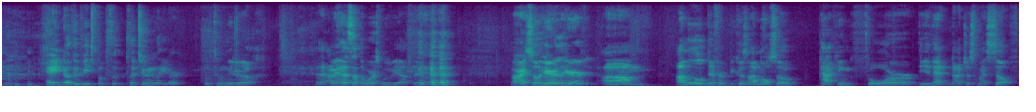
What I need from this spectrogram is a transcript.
Hey, nothing beats pl- pl- platoon leader. Platoon leader. Ugh. I mean, that's not the worst movie out there. All right, so here, here, um, I'm a little different because I'm also packing for the event, not just myself.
